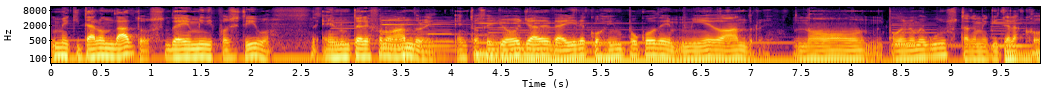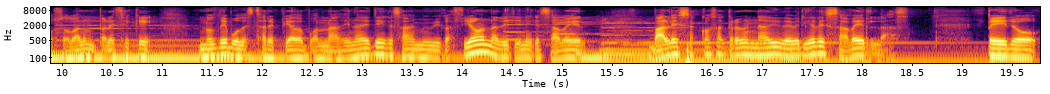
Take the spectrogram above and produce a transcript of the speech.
me quitaron datos de mi dispositivo en un teléfono Android. Entonces yo ya desde ahí le cogí un poco de miedo a Android. No, porque no me gusta que me quite las cosas, ¿vale? Me parece que no debo de estar espiado por nadie. Nadie tiene que saber mi ubicación, nadie tiene que saber, ¿vale? Esas cosas creo que nadie debería de saberlas. Pero,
